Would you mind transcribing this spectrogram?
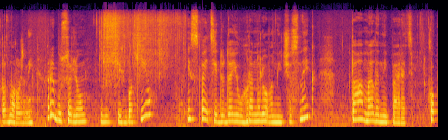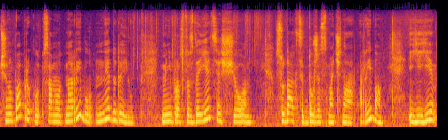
розморожений. Рибу солю з усіх боків. Із спецій додаю гранульований чесник та мелений перець. Копчену паприку саме от на рибу не додаю. Мені просто здається, що судак це дуже смачна риба, і її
